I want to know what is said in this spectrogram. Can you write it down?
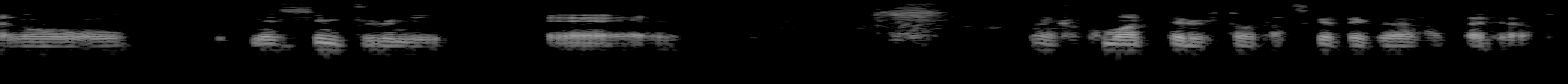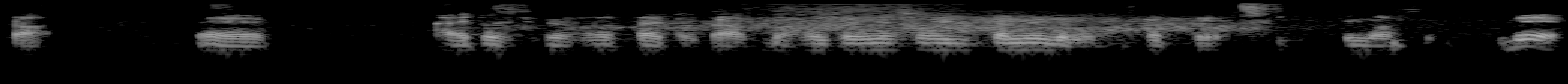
あのね、シンプルに、えなんか困ってる人を助けてくださったりだとか、え回答してくださったりとか、まあ、本当にね、そういった面でも使っています。で、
